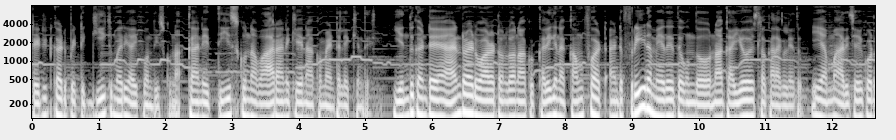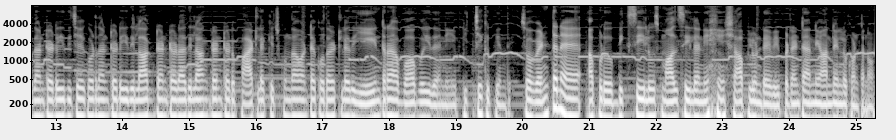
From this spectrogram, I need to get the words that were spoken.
క్రెడిట్ కార్డు పెట్టి గీకి మరీ ఐఫోన్ తీసుకున్నా. కానీ తీసుకున్న వారానికే నాకు మెంటల్ ఎక్కింది ఎందుకంటే ఆండ్రాయిడ్ వాడటంలో నాకు కలిగిన కంఫర్ట్ అండ్ ఫ్రీడమ్ ఏదైతే ఉందో నాకు ఐఓఎస్లో కలగలేదు. ఈ అమ్మ అది చేయకూడదు అంటాడు ఇది చేయకూడదు అంటాడు ఇది లాక్డ్ అంటాడు అది లాక్డ్ అంటాడు పాటలు ఎక్కించుకుందాం అంటే కుదరట్లేదు ఏంట్రా బాబు ఇదని పిచ్చెక్కిపోయింది. సో వెంటనే అప్పుడు బిగ్ సీలు స్మాల్ సీల్ అని షాపులు ఉండేవి. ఇప్పుడంటే అన్ని ఆన్లైన్లో కొంటాను.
